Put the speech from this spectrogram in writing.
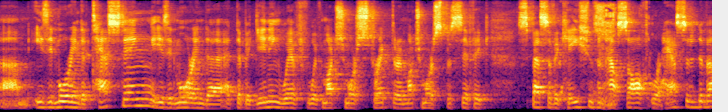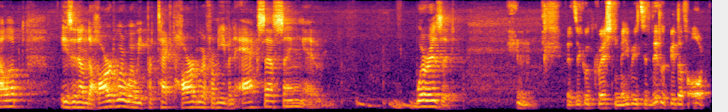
Um, is it more in the testing? Is it more in the at the beginning with with much more stricter and much more specific specifications and how software has to be developed? Is it on the hardware where we protect hardware from even accessing? Uh, where is it? Hmm. That's a good question. Maybe it's a little bit of all.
